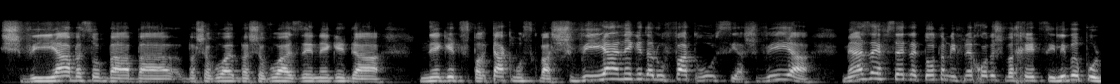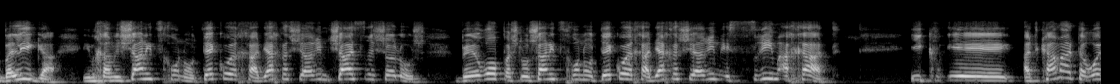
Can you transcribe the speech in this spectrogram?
שביעייה בסוף, ב, ב, בשבוע, בשבוע הזה נגד, ה, נגד ספרטק מוסקבה, שביעייה נגד אלופת רוסיה, שביעייה. מאז ההפסד לטוטם לפני חודש וחצי, ליברפול בליגה, עם חמישה ניצחונות, תיקו אחד, יחס שערים 19-3, באירופה שלושה ניצחונות, תיקו אחד, יחס שערים 21. היא, אה, עד כמה אתה רואה,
